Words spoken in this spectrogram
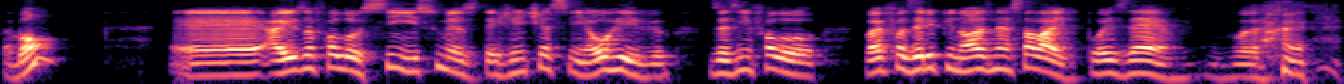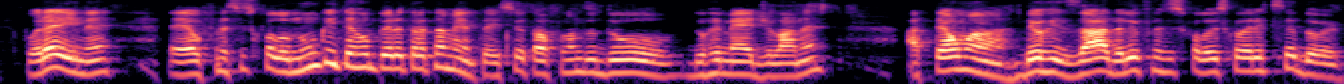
Tá bom? É, a Isa falou, sim, isso mesmo, tem gente assim, é horrível. O Zezinho falou, vai fazer hipnose nessa live. Pois é, por aí, né? É, o Francisco falou, nunca interromper o tratamento. É isso eu tava falando do, do remédio lá, né? Até uma deu risada ali, o Francisco falou esclarecedor.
